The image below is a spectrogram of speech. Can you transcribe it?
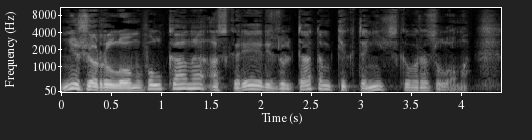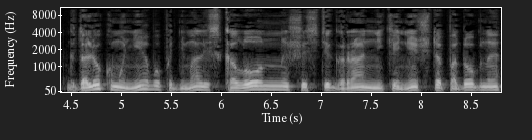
не жерлом вулкана, а скорее результатом тектонического разлома. К далекому небу поднимались колонны, шестигранники, нечто подобное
